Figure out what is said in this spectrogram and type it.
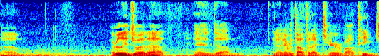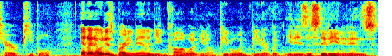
Um, I really enjoy that, and um, you know, I never thought that I'd care about taking care of people. And I know it is Burning Man, and you can call it what you know. People wouldn't be there, but it is a city, and it is,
